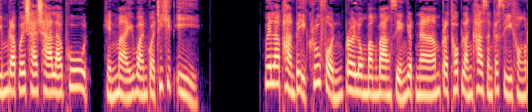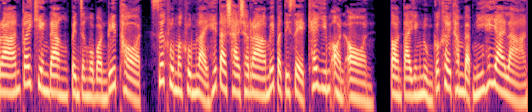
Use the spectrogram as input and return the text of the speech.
ยิ้มรับไว้ช้าๆแล้วพูด เห็นไหมหวานกว่าที่คิดอีกเวลาผ่านไปอีกครู่ฝนโปรยลงบางๆ เสียงหยดน้ำกระทบหลังคาสังกะสีของร้านใกล้เคียงดังเป็นจังหวะบอลรีบถอด เสื้อคลุมมาคลุมไหล่ให้ตาชายชราไม่ปฏิเสธแค่ยิ้มอ่อนๆ ตอนตายังหนุ่มก็เคยทำแบบนี้ให้ยายหลาน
